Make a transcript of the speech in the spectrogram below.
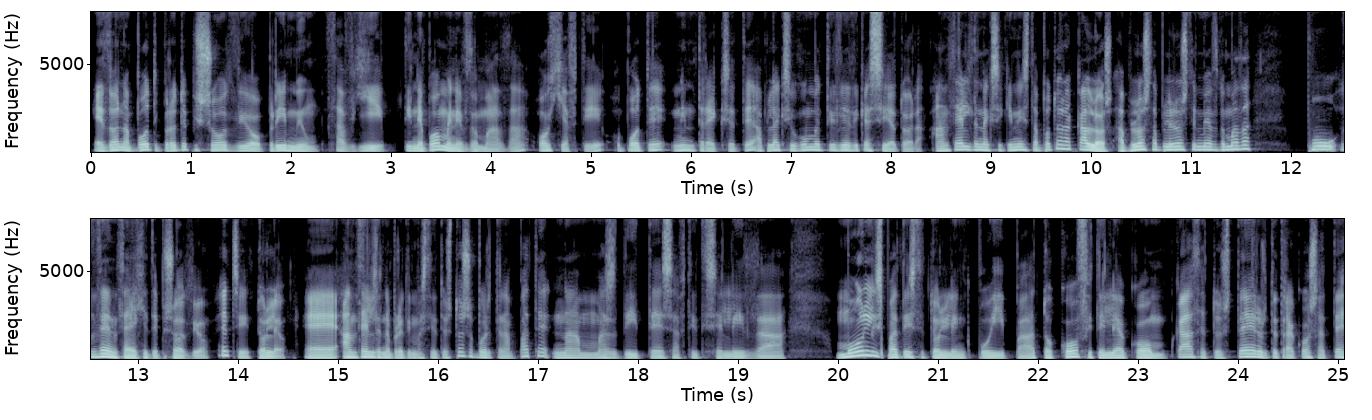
Εδώ να πω ότι πρώτο επεισόδιο premium θα βγει την επόμενη εβδομάδα, όχι αυτή, οπότε μην τρέξετε, απλά εξηγούμε τη διαδικασία τώρα. Αν θέλετε να ξεκινήσετε από τώρα, καλώς. Απλώς θα πληρώσετε μια εβδομάδα που δεν θα έχετε επεισόδιο. Έτσι το λέω. Ε, αν θέλετε να προετοιμαστείτε ωστόσο μπορείτε να πάτε να μας δείτε σε αυτή τη σελίδα. Μόλις πατήσετε το link που είπα, το coffee.com κάθετο Terror 404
